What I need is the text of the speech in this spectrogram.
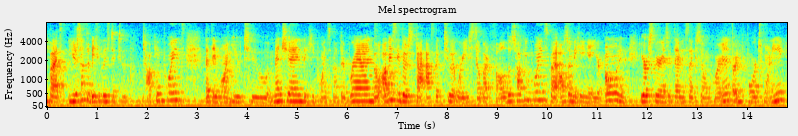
but you just have to basically stick to the talking points that they want you to mention the key points about their brand. So obviously there's that aspect to it where you still got to follow those talking points but also making it your own and your experience with them is like so important. Starting 420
